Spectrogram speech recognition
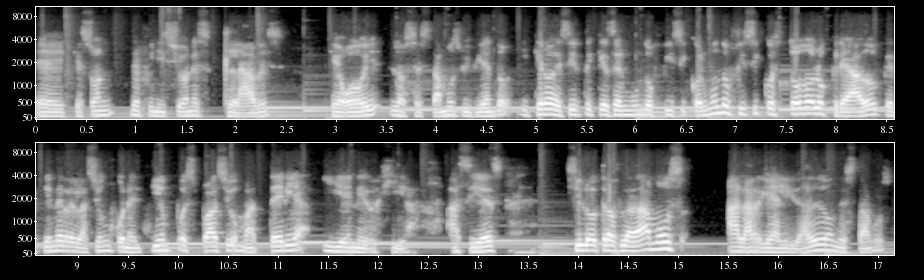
eh, que son definiciones claves que hoy los estamos viviendo y quiero decirte que es el mundo físico. El mundo físico es todo lo creado que tiene relación con el tiempo, espacio, materia y energía. Así es, si lo trasladamos a la realidad de donde estamos,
